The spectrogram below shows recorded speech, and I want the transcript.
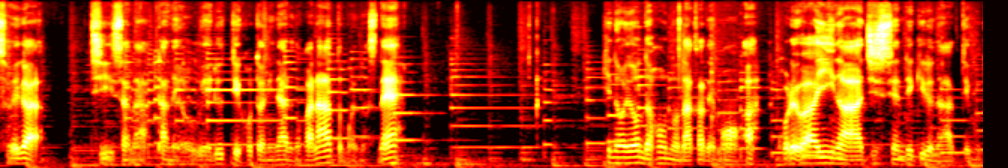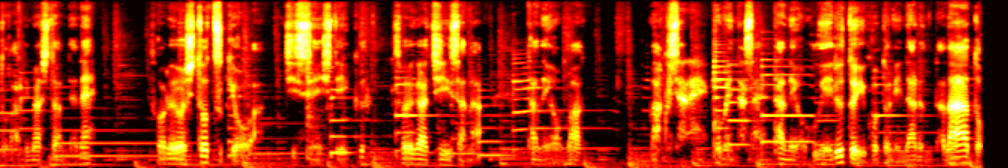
それが小さな種を植えるっていうことになるのかなと思いますね。昨日読んだ本の中でも、あ、これはいいな、実践できるなっていうことがありましたんでね。それを一つ今日は実践していく。それが小さな種をままくじゃない。ごめんなさい。種を植えるということになるんだなと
